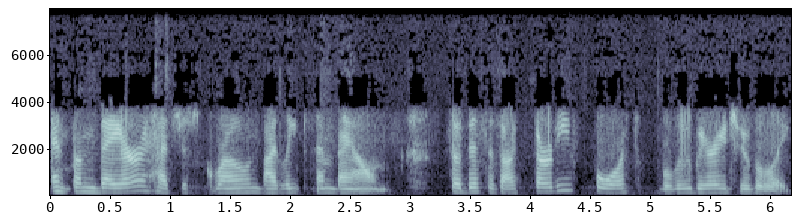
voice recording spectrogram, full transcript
And from there, it has just grown by leaps and bounds. So this is our 34th Blueberry Jubilee.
